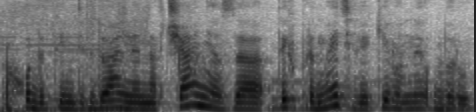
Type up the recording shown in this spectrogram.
проходити індивідуальне навчання за тих предметів, які вони оберуть.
